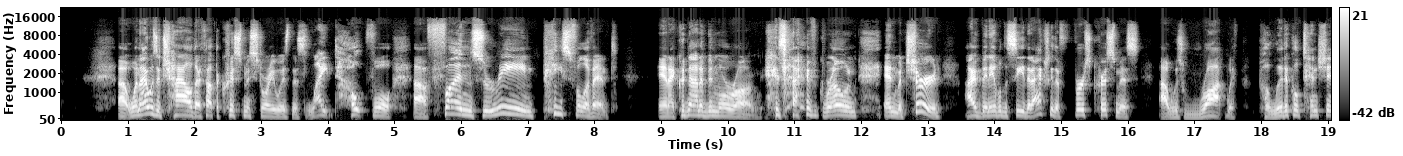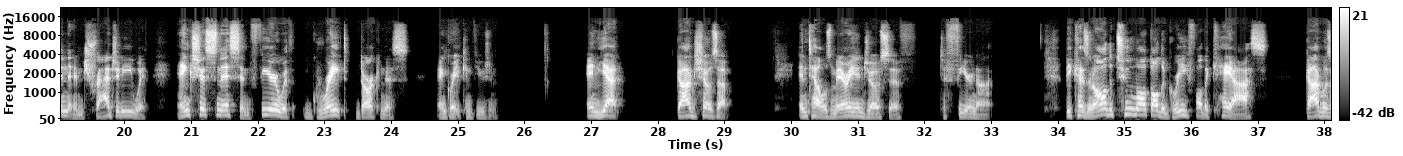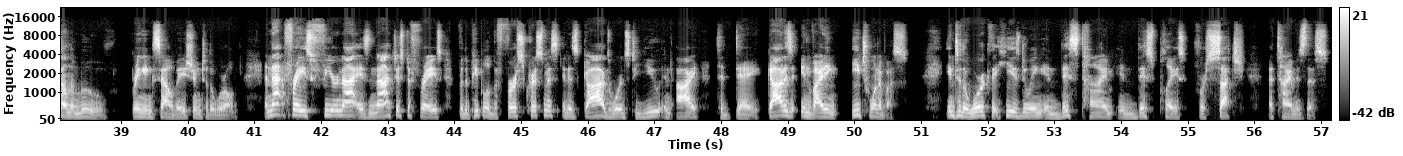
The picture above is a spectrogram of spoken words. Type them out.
Uh, when I was a child, I thought the Christmas story was this light, hopeful, uh, fun, serene, peaceful event. And I could not have been more wrong. As I've grown and matured, I've been able to see that actually the first Christmas uh, was wrought with political tension and tragedy, with anxiousness and fear, with great darkness and great confusion. And yet, God shows up and tells Mary and Joseph to fear not. Because in all the tumult, all the grief, all the chaos, God was on the move, bringing salvation to the world. And that phrase, fear not, is not just a phrase for the people of the first Christmas. It is God's words to you and I today. God is inviting each one of us into the work that He is doing in this time, in this place, for such a time as this.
